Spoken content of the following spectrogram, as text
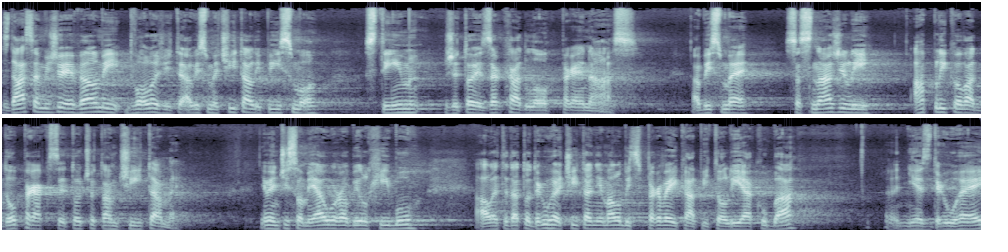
Zdá sa mi, že je veľmi dôležité, aby sme čítali písmo s tým, že to je zrkadlo pre nás. Aby sme sa snažili aplikovať do praxe to, čo tam čítame. Neviem, či som ja urobil chybu, ale teda to druhé čítanie malo byť z prvej kapitoly Jakuba, nie z druhej,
